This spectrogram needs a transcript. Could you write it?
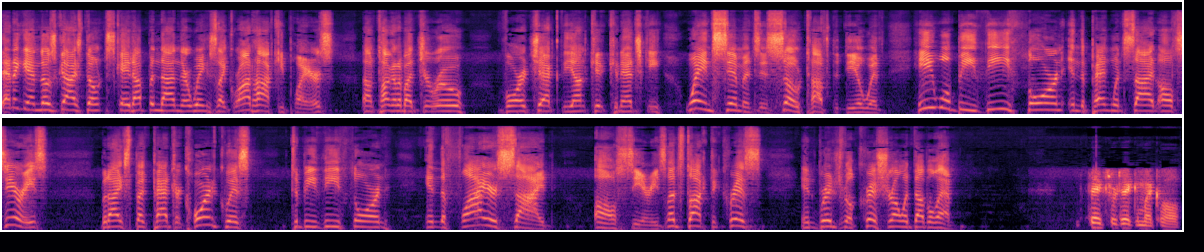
Then again, those guys don't skate up and down their wings like rod hockey players. I'm talking about Giroux, Voracek, the young kid Konecny. Wayne Simmonds is so tough to deal with. He will be the thorn in the Penguins side all series, but I expect Patrick Hornqvist to be the thorn in the Flyers side all series. Let's talk to Chris in Bridgeville. Chris, you're on with Double M. Thanks for taking my call.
